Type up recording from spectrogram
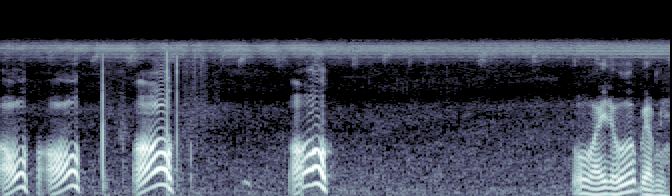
เอาเอาเอาเอาโอ้ยเดี๋ยวแบบนี้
